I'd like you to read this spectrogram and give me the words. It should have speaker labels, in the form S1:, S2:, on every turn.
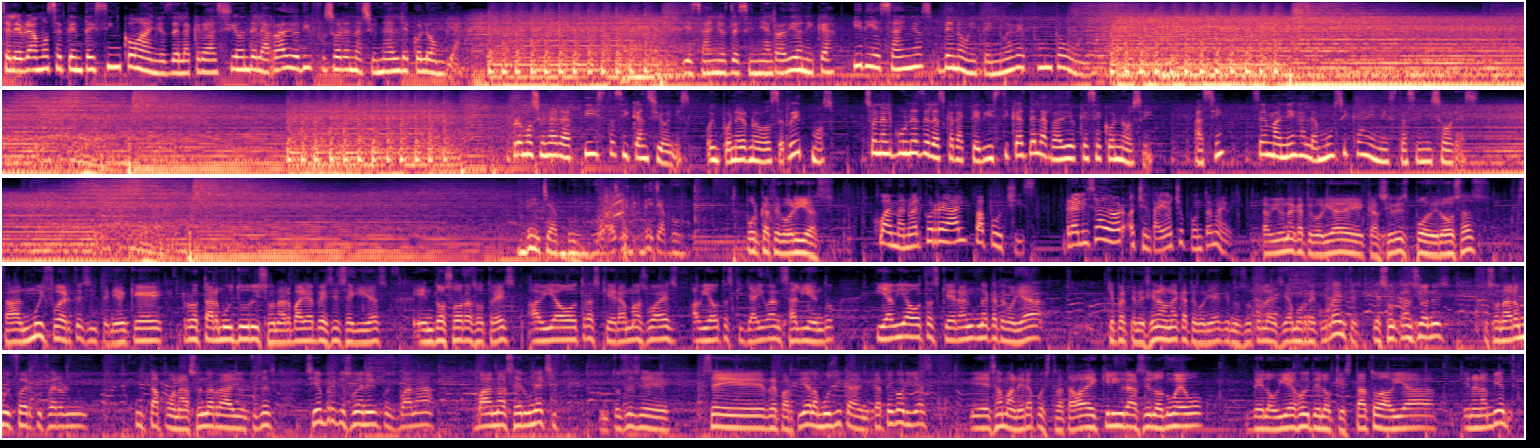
S1: Celebramos 75 años de la creación de la Radiodifusora Nacional de Colombia. 10 años de señal radiónica y 10 años de 99.1. Promocionar artistas y canciones o imponer nuevos ritmos son algunas de las características de la radio que se conoce. Así se maneja la música en estas emisoras.
S2: Por categorías.
S3: Juan Manuel Correal, Papuchis. Realizador 88.9.
S2: Había una categoría de canciones poderosas estaban muy fuertes y tenían que rotar muy duro y sonar varias veces seguidas en dos horas o tres. Había otras que eran más suaves, había otras que ya iban saliendo y había otras que eran una categoría que pertenecían a una categoría que nosotros le decíamos recurrentes, que son canciones que sonaron muy fuerte y fueron un, taponazo en la radio. Entonces, siempre que suenen, pues van a, van a ser un éxito. Entonces eh, se repartía la música en categorías y de esa manera pues trataba de equilibrarse lo nuevo de lo viejo y de lo que está todavía en el ambiente.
